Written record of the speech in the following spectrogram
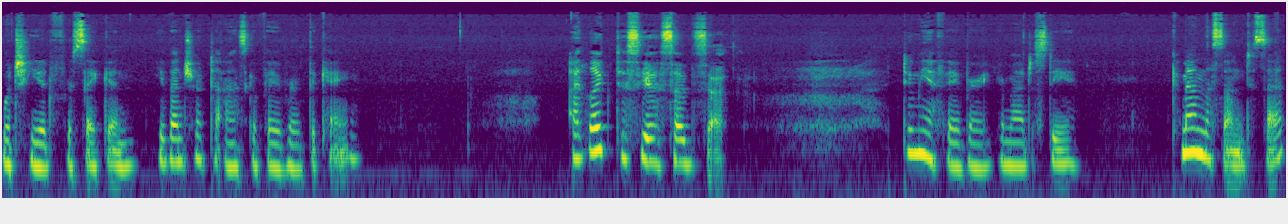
which he had forsaken, he ventured to ask a favor of the king. I'd like to see a sunset. Do me a favor, your majesty. Command the sun to set.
